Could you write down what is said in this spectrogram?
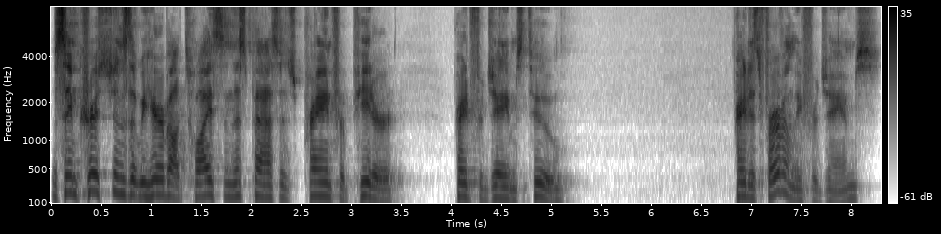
the same Christians that we hear about twice in this passage praying for Peter prayed for James too, prayed as fervently for James.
